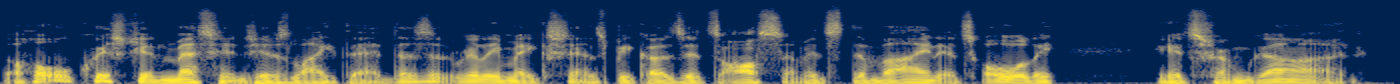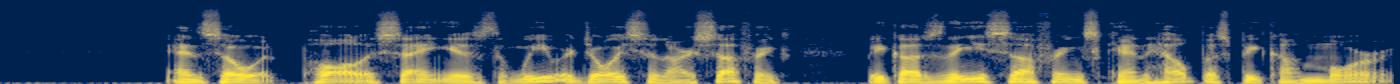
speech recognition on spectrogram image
the whole Christian message is like that. It doesn't really make sense because it's awesome, it's divine, it's holy, it's from God. And so, what Paul is saying is that we rejoice in our sufferings because these sufferings can help us become more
